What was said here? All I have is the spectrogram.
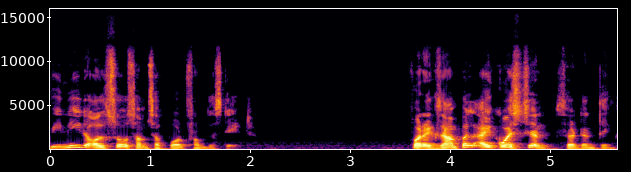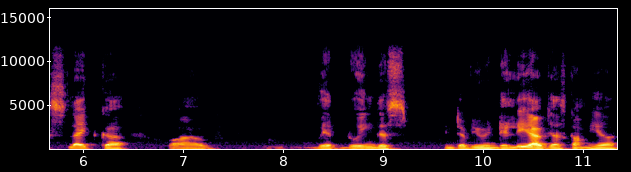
We need also some support from the state. For example, I question certain things like uh, uh, we're doing this interview in Delhi. I've just come here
